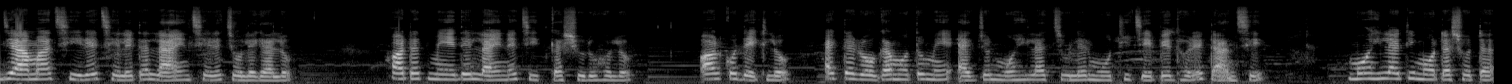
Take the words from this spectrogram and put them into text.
জামা ছিঁড়ে ছেলেটা লাইন ছেড়ে চলে গেল। হঠাৎ মেয়েদের লাইনে চিৎকার শুরু হলো। অর্ক দেখল, একটা রোগা মতো মেয়ে একজন মহিলার চুলের মুঠি চেপে ধরে টানছে। মহিলাটি মোটা সোটা,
